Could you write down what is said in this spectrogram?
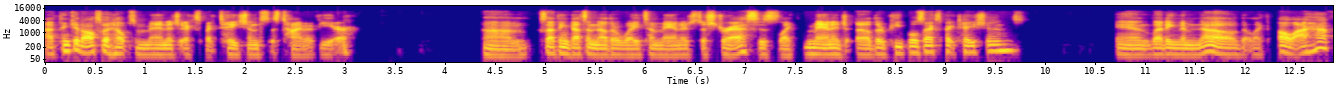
I think it also helps manage expectations this time of year um because i think that's another way to manage the stress is like manage other people's expectations and letting them know that like oh i have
